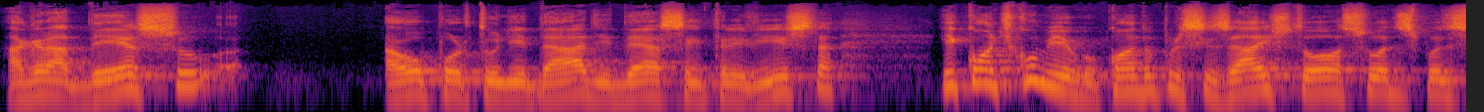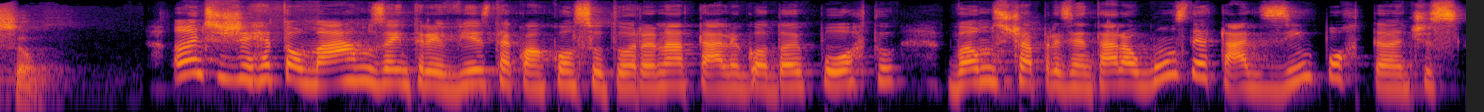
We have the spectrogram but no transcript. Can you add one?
agradeço a oportunidade dessa entrevista e conte comigo. Quando precisar, estou à sua disposição. Antes de retomarmos a entrevista com a consultora Natália Godoy Porto, vamos te apresentar alguns detalhes importantes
